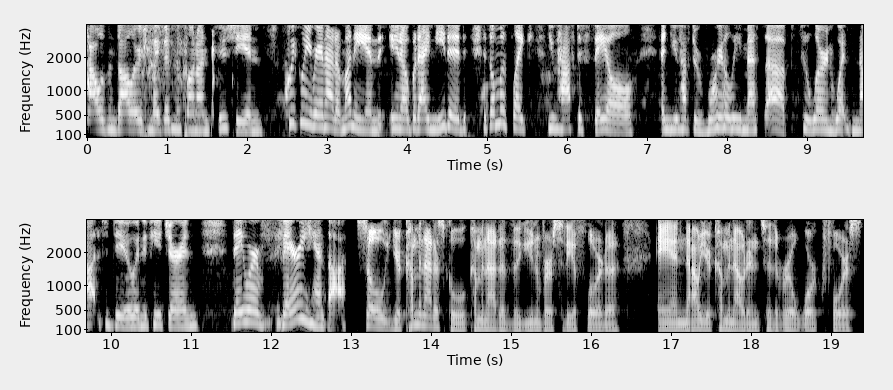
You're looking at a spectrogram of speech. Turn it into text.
thousand dollars in my business loan on sushi and quickly ran out of money. And, you know, but I needed, it's almost like you have to fail and you have to royally mess up to learn what not to do in the future. And they were very hands off. So you're coming out of school, coming out of the University of Florida, and now you're coming out into the real workforce.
